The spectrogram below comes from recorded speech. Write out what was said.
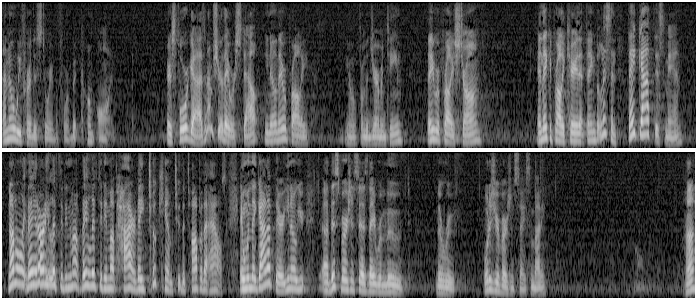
I know we've heard this story before, but come on. There's four guys, and I'm sure they were stout. You know, they were probably you know, from the German team. They were probably strong. And they could probably carry that thing. But listen, they got this man. Not only, they had already lifted him up, they lifted him up higher. They took him to the top of the house. And when they got up there, you know, you, uh, this version says they removed the roof. What does your version say, somebody? Huh?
